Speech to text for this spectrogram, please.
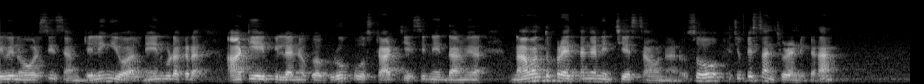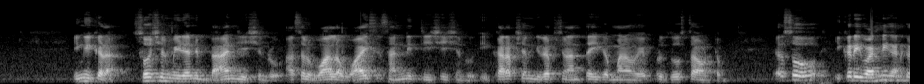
live in overseas I'm telling you all నేను కూడా అక్కడ ఆర్టీఐ పిల్ అని ఒక గ్రూప్ స్టార్ట్ చేసి నేను దాని మీద నా వంతు ప్రయత్నంగా నేను చేస్తూ ఉన్నాను. సో చూపిస్తాను చూడండి ఇక్కడ. ఇంక ఇక్కడ సోషల్ మీడియాని బ్యాన్ చేసిండ్రు. అసలు వాళ్ళ వాయిసెస్ అన్ని తీసేసిండ్రు. ఈ కరప్షన్ గిరప్షన్ అంతా ఇక మనం ఎప్పుడు చూస్తూ ఉంటాం. సో ఇక్కడ ఇవన్నీ కనుక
